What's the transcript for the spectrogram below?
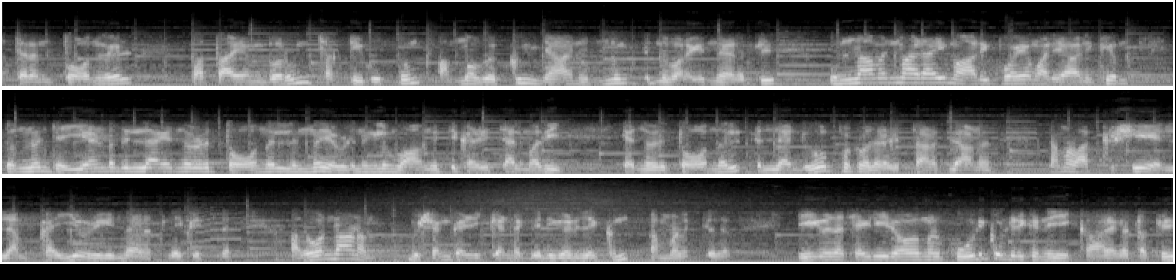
അത്തരം തോന്നലുകൾ പത്തായം വെറും ചട്ടി കുത്തും അമ്മ വെക്കും ഞാൻ ഒന്നും എന്ന് പറയുന്ന ഇടത്തിൽ ഉണ്ണാമന്മാരായി മാറിപ്പോയ മലയാളിക്ക് ഇതൊന്നും ചെയ്യേണ്ടതില്ല എന്നൊരു തോന്നൽ നിന്ന് എവിടെന്നെങ്കിലും വാങ്ങിച്ച് കഴിച്ചാൽ മതി എന്നൊരു തോന്നൽ എല്ലാം രൂപപ്പെട്ടു വന്ന അടിസ്ഥാനത്തിലാണ് നമ്മൾ ആ കൃഷിയെല്ലാം കൈയൊഴിയുന്ന ഇടത്തിലേക്ക് എത്തിയത്. അതുകൊണ്ടാണ് വിഷം കഴിക്കേണ്ട ഗതികളിലേക്കും നമ്മൾ എത്തിയത്. ജീവിതശൈലി രോഗങ്ങൾ കൂടിക്കൊണ്ടിരിക്കുന്ന ഈ കാലഘട്ടത്തിൽ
